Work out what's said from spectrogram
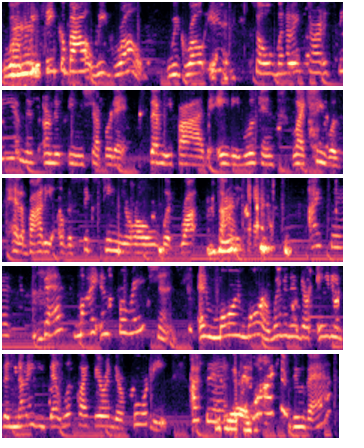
When we mm-hmm. think about, we grow. We grow in. So when I started seeing Miss Ernestine Shepherd at 75, 80, looking like she was had a body of a 16 year old with rock solid abs, I said, that's my inspiration. And more and more women in their 80s and 90s that look like they're in their 40s. I said, Yes. well, I can do that.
